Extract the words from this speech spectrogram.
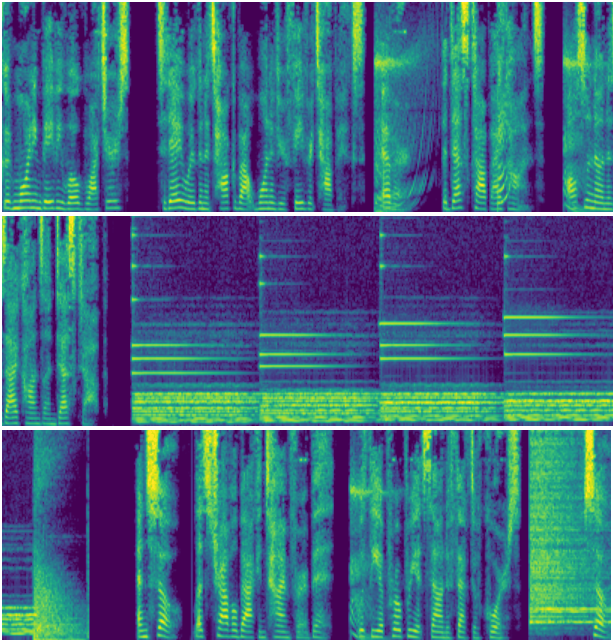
Good morning baby WOGUE watchers! Today we're gonna talk about one of your favorite topics, ever! The desktop icons, also known as icons on desktop. And so, let's travel back in time for a bit, with the appropriate sound effect of course. So,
